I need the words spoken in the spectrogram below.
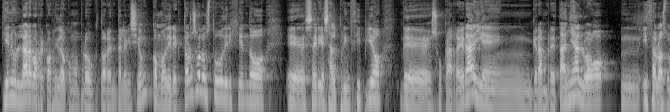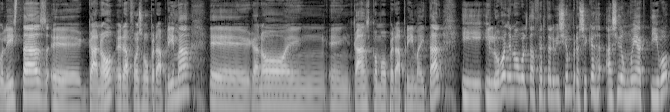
tiene un largo recorrido como productor en televisión. Como director solo estuvo dirigiendo eh, series al principio de su carrera y en Gran Bretaña. Luego hizo Los Duelistas, eh, ganó, era, fue su ópera prima, eh, ganó en, en Cannes como ópera prima y tal. Y, y luego ya no ha vuelto a hacer televisión, pero sí que ha sido muy activo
